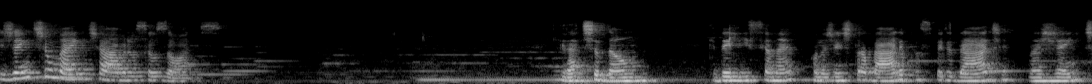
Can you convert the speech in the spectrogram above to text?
Gentilmente abra os seus olhos. Gratidão. Que delícia, né? Quando a gente trabalha prosperidade na gente,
